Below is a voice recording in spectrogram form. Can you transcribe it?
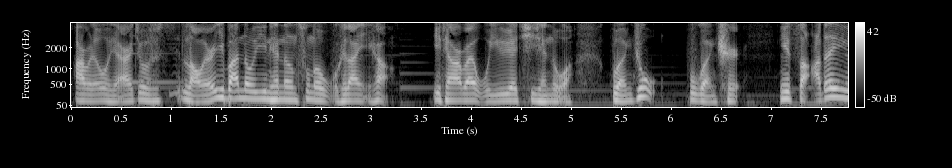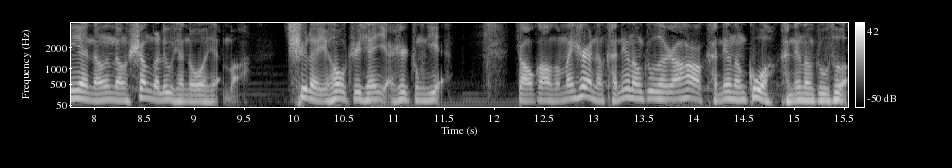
二百多块钱，就是老人一般都一天能送到五十单以上，一天二百五，一个月七千多，管住不管吃，你咋的你也能能剩个六千多块钱吧？去了以后，之前也是中介，让我告诉我没事儿呢，肯定能注册账号，肯定能过，肯定能注册。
